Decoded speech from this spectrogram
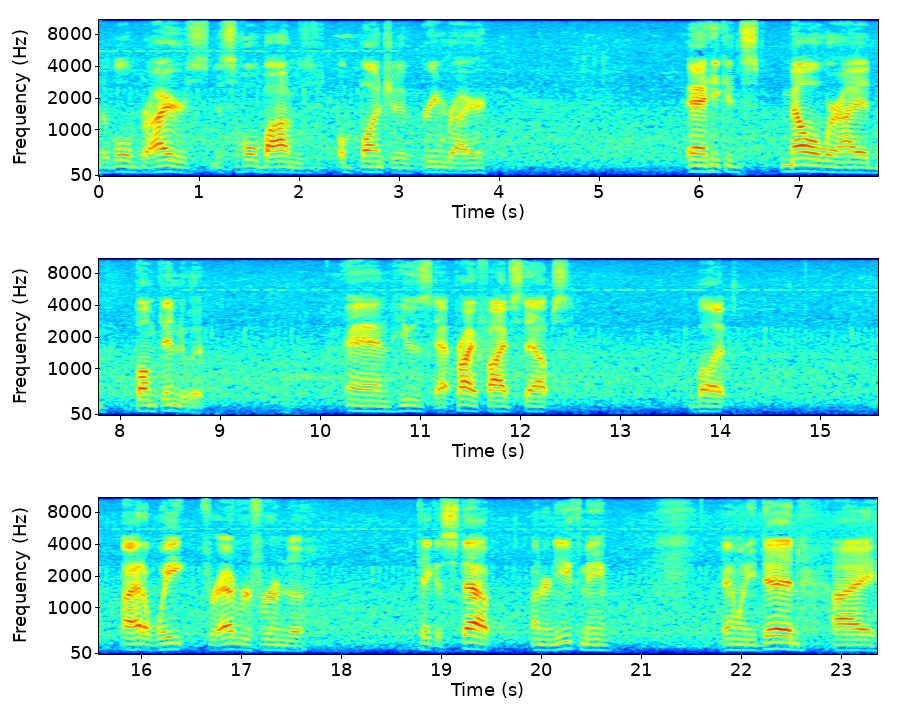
the little briars. This whole bottom was just a bunch of greenbrier. And he could smell where I had bumped into it and he was at probably five steps but I had to wait forever for him to take a step underneath me. And when he did I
